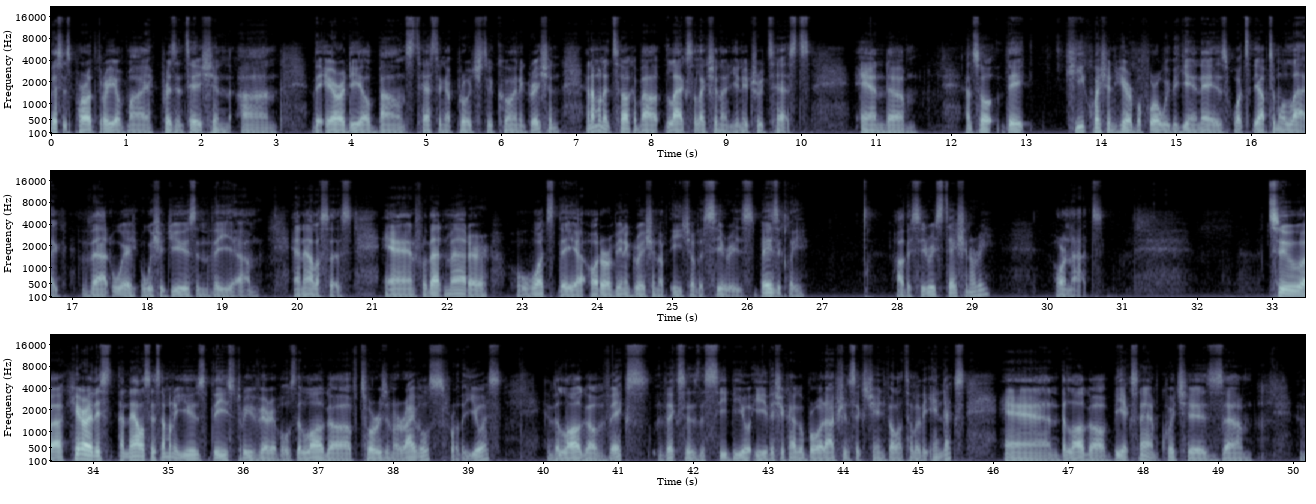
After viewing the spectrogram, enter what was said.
This is part three of my presentation on the ARDL bounds testing approach to co-integration. And I'm going to talk about lag selection and unit root tests. And um, and so the key question here before we begin is what's the optimal lag that we, we should use in the um, analysis? And for that matter what's the uh, order of integration of each of the series? Basically are the series stationary or not. To uh, carry this analysis I'm going to use these three variables the log of tourism arrivals for the US and the log of VIX. VIX is the CBOE the Chicago Board Options Exchange Volatility Index and the log of BXM which is um,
